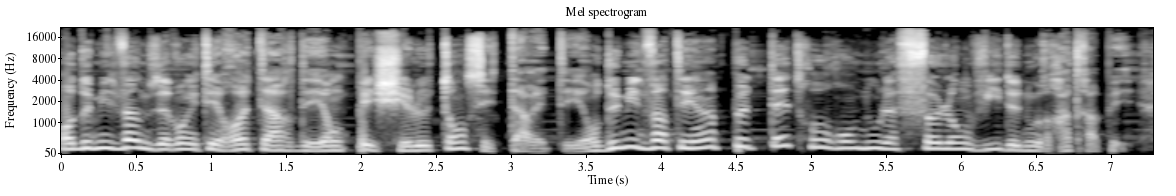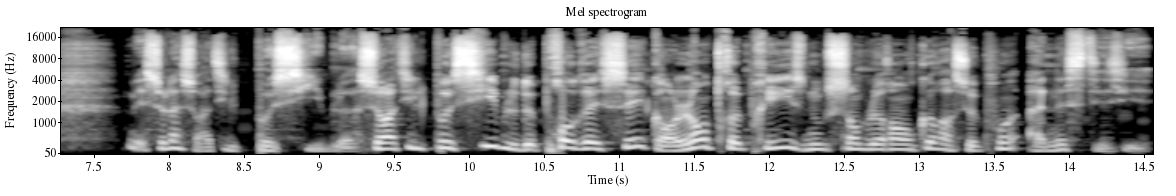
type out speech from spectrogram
En 2020, nous avons été retardés, empêchés, le temps s'est arrêté. En 2021, peut-être aurons-nous la folle envie de nous rattraper. Mais cela sera-t-il possible? Sera-t-il possible de progresser quand l'entreprise nous semblera encore à ce point anesthésiée?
